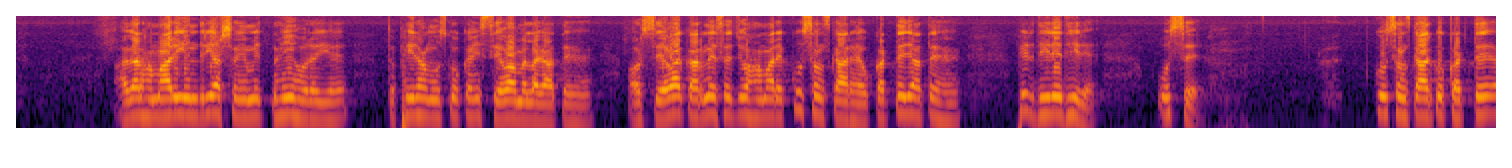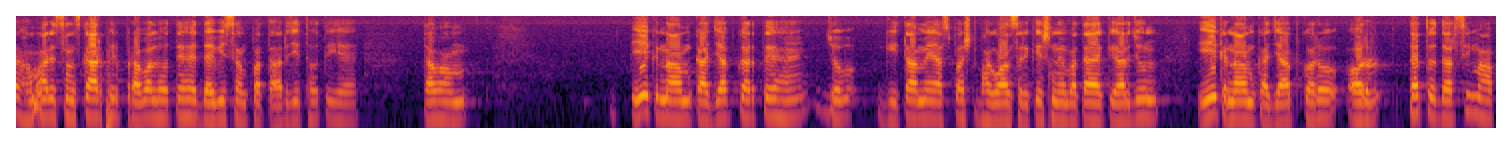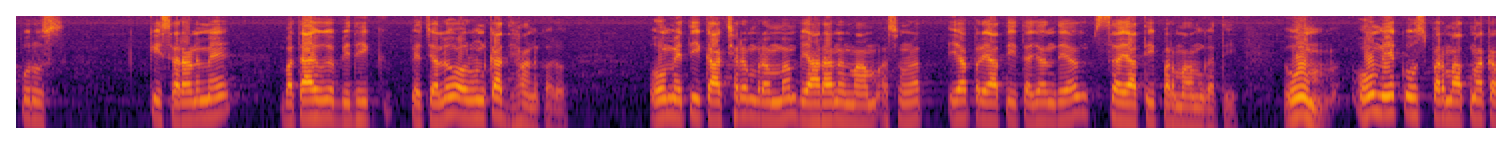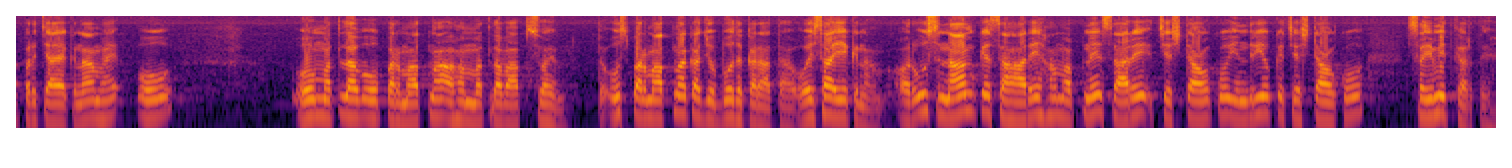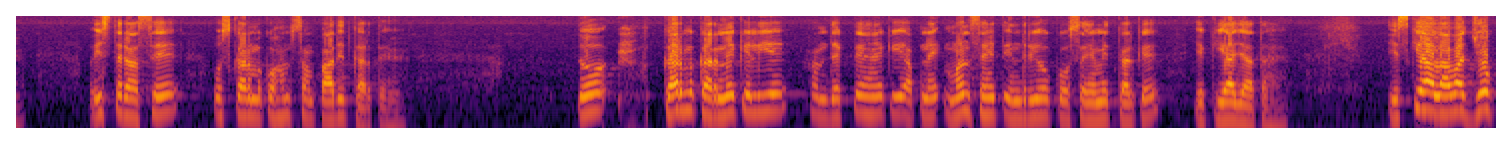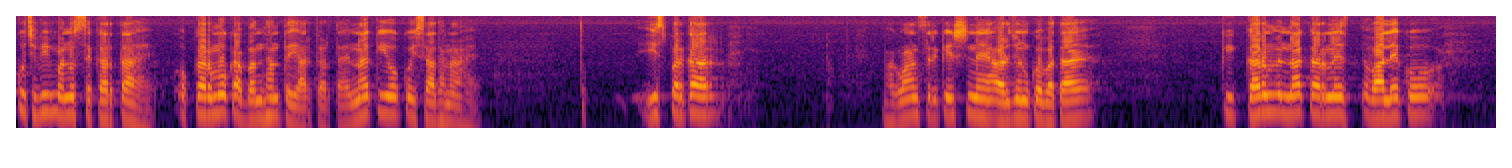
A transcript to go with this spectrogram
अगर हमारी इंद्रियाँ संयमित नहीं हो रही है तो फिर हम उसको कहीं सेवा में लगाते हैं। और सेवा करने से जो हमारे कुछ संस्कार है, वो कटते जाते हैं। फिर धीरे धीरे उससे कुछ संस्कार को कटते, हमारे संस्कार फिर प्रबल होते हैं, दैवी संपत्ति अर्जित होती है। तब हम एक नाम का जप करते हैं, जो गीता में स्पष्ट भगवान श्री कृष्ण ने बताया कि, अर्जुन, एक नाम का जाप करो। और तत्वदर्शी महापुरुष की शरण में बताए हुए विधि पे चलो और उनका ध्यान करो। ओम एति काक्षरम ब्रह्मम व्याहरानन माम असुनत यह प्रयाति तजनदेयम सयाति परमाम गति। ओम ओम एक उस परमात्मा का परिचायक नाम है, ओ ओ मतलब ओ परमात्मा, अहम मतलब आप स्वयं। तो उस परमात्मा का जो बोध कराता है, वैसा एक नाम। और उस नाम के सहारे हम अपने सारे चेष्टाओं को, इंद्रियों के चेष्टाओं को संयमित करते हैं। इस तरह से उस कर्म को हम संपादित करते हैं। तो कर्म करने के लिए हम देखते हैं कि अपने मन सहित इंद्रियों को संयमित करके ये किया जाता है। इसके अलावा जो कुछ भी मनुष्य करता है, वो कर्मों का बंधन तैयार करता है, न कि वो कोई साधना है। तो इस प्रकार भगवान श्री कृष्ण ने अर्जुन को बताया कि कर्म न करने वाले को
